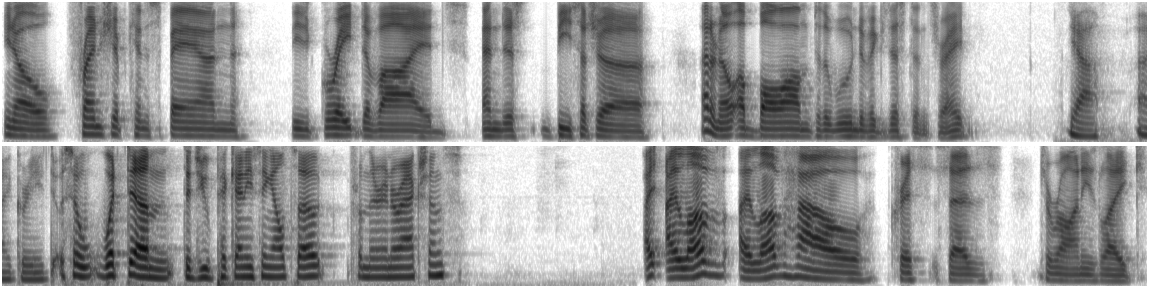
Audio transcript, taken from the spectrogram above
you know, friendship can span these great divides and just be such a I don't know, a balm to the wound of existence, right? Yeah, I agree. So, what um, did you pick anything else out from their interactions? I I love I love how Chris says to Ron, he's like,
